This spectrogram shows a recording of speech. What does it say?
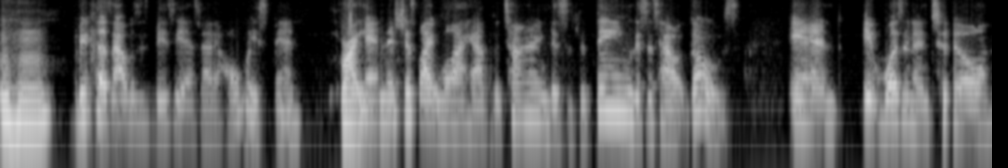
Mm-hmm. because I was as busy as I'd always been. Right. And it's just like, well, I have the time. This is the thing. This is how it goes. And it wasn't until,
